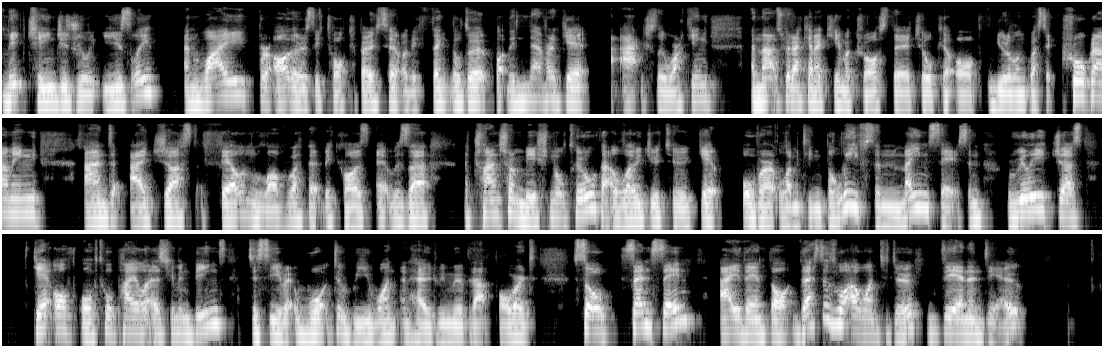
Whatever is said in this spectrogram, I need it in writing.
make changes really easily and why for others they talk about it or they think they'll do it but they never get actually working. And that's where I kind of came across the toolkit of neurolinguistic programming. And I just fell in love with it because it was a, a transformational tool that allowed you to get over limiting beliefs and mindsets and really just get off autopilot as human beings to see right, what do we want and how do we move that forward. So since then, I then thought this is what I want to do day in and day out.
